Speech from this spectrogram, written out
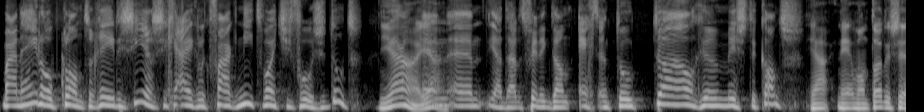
maar een hele hoop klanten realiseren zich eigenlijk vaak niet wat je voor ze doet. ja, ja. En ehm, ja, dat vind ik dan echt een totaal gemiste kans. Ja, nee, want dat is, eh,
